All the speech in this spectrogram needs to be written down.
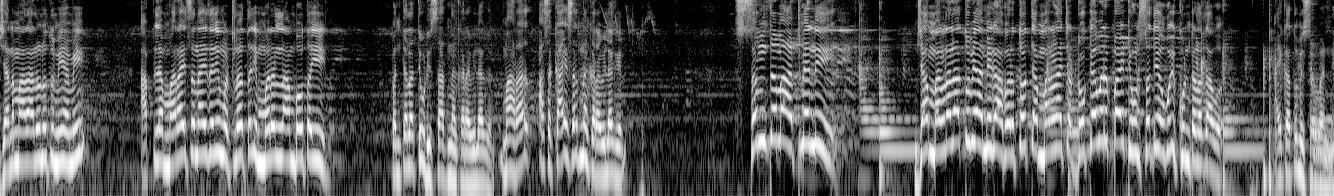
जन्माला आलो ना तुम्ही आम्ही आपल्या मरायचं नाही जरी म्हटलं तरी मरण लांबवता येईल. पण त्याला तेवढी साधना करावी लागेल. महाराज असं काय साधना करावी लागेल? संत महात्म्यांनी ज्या मरणाला तुम्ही आम्ही घाबरतो त्या मरणाच्या डोक्यावर पाय ठेवून सदैव वैकुंठाला जावं. ऐका तुम्ही सर्वांनी.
